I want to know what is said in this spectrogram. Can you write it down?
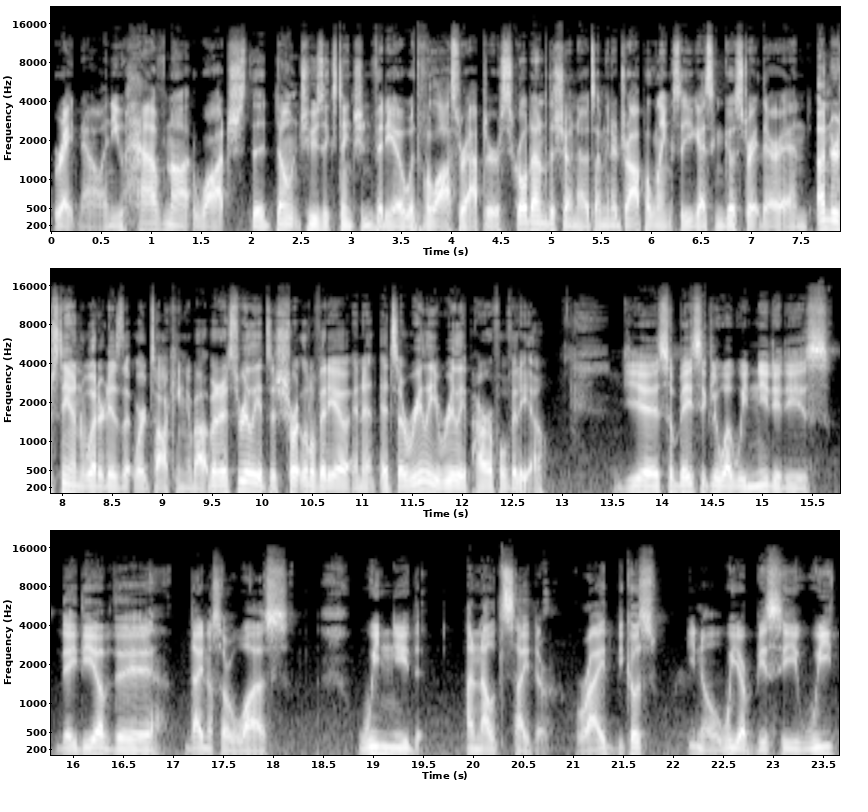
right now and you have not watched the Don't Choose Extinction video with Velociraptor, scroll down to the show notes. I'm going to drop a link so you guys can go straight there and understand what it is that we're talking about. But it's really it's a short little video and it, it's a really really powerful video. Yeah, so basically what we needed is the idea of the dinosaur was we need an outsider, right? Because you know, we are busy. We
